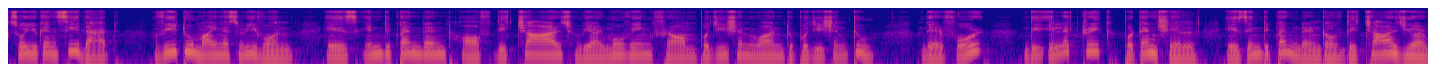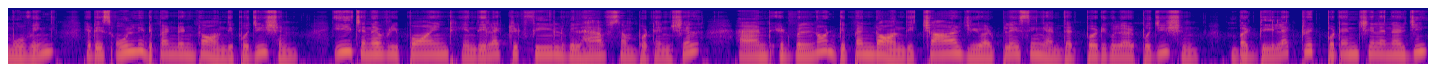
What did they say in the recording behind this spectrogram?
So you can see that V2 minus V1 is independent of the charge we are moving from position 1 to position 2. Therefore, the electric potential is independent of the charge you are moving. It is only dependent on the position. Each and every point in the electric field will have some potential and it will not depend on the charge you are placing at that particular position. But the electric potential energy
